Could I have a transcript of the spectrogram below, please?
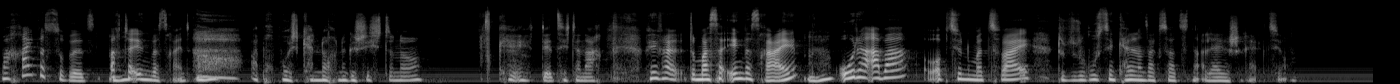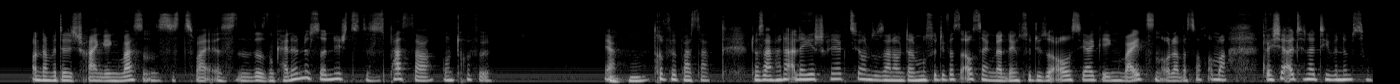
mach rein, was du willst. Mach da irgendwas rein. Oh, apropos, ich kenne noch eine Geschichte, ne? Okay, der erzähle ich danach. Auf jeden Fall, du machst da irgendwas rein. Oder aber, Option Nummer zwei, du, du rufst den Kellner und sagst, du hast eine allergische Reaktion. Und dann wird er dich fragen, gegen was? Und es ist zwei, es, das sind keine Nüsse, nichts. Das ist Pasta und Trüffel. Ja, Trüffelpasta. Du hast einfach eine allergische Reaktion, Susanne. Und dann musst du dir was ausdenken. Dann denkst du dir so aus, ja, gegen Weizen oder was auch immer. Welche Alternative nimmst du?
